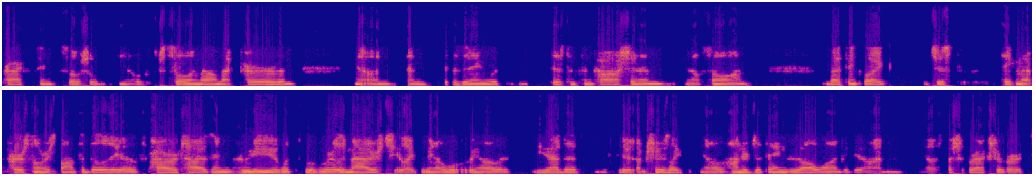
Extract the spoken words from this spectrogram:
practicing social you know slowing down that curve and you know and, and visiting with distance and caution and you know so on. But i think like just taking that personal responsibility of prioritizing who do you what, what really matters to you? Like you know you know you had to i'm sure there's like you know hundreds of things we all want to be doing you know especially for extroverts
